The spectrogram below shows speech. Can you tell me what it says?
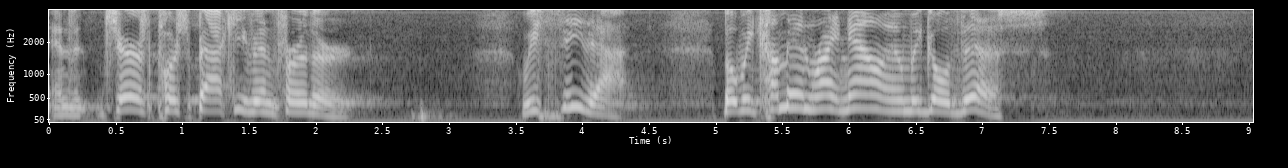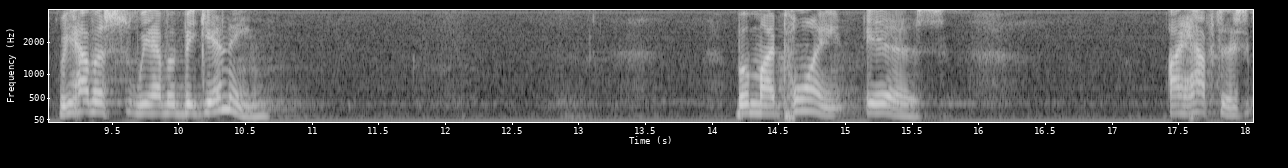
and chairs pushed back even further. We see that. But we come in right now and we go, This. We have a, we have a beginning. But my point is, I have to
